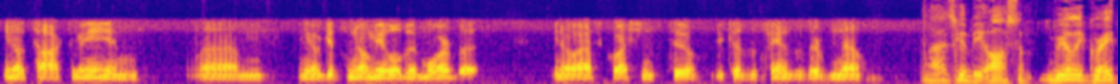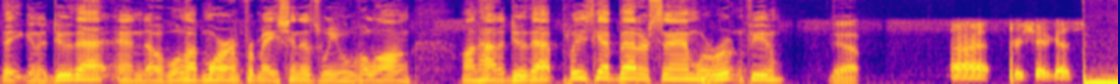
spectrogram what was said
you know, talk to me and, um, you know, get to know me a little bit more, but, you know, ask questions too, because the fans deserve to know. Uh, it's going to be awesome. Really great that you're going to do that, and uh, we'll have more information as we move along on how to do that. Please get better, Sam. We're rooting for you. Yep. All right. Appreciate it, guys.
